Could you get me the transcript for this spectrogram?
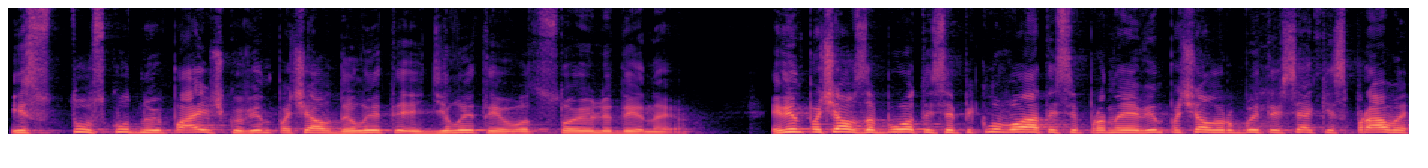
І ту скудну паєчку він почав ділити, ділити от з тою людиною. І він почав заботитися, піклуватися про неї, він почав робити всякі справи,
